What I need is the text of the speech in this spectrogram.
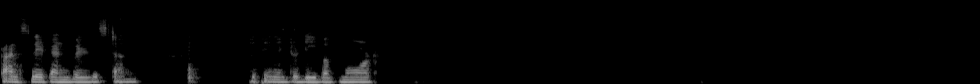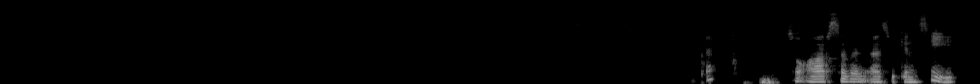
Translate and build is done. Getting into debug mode. So R7, as you can see,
